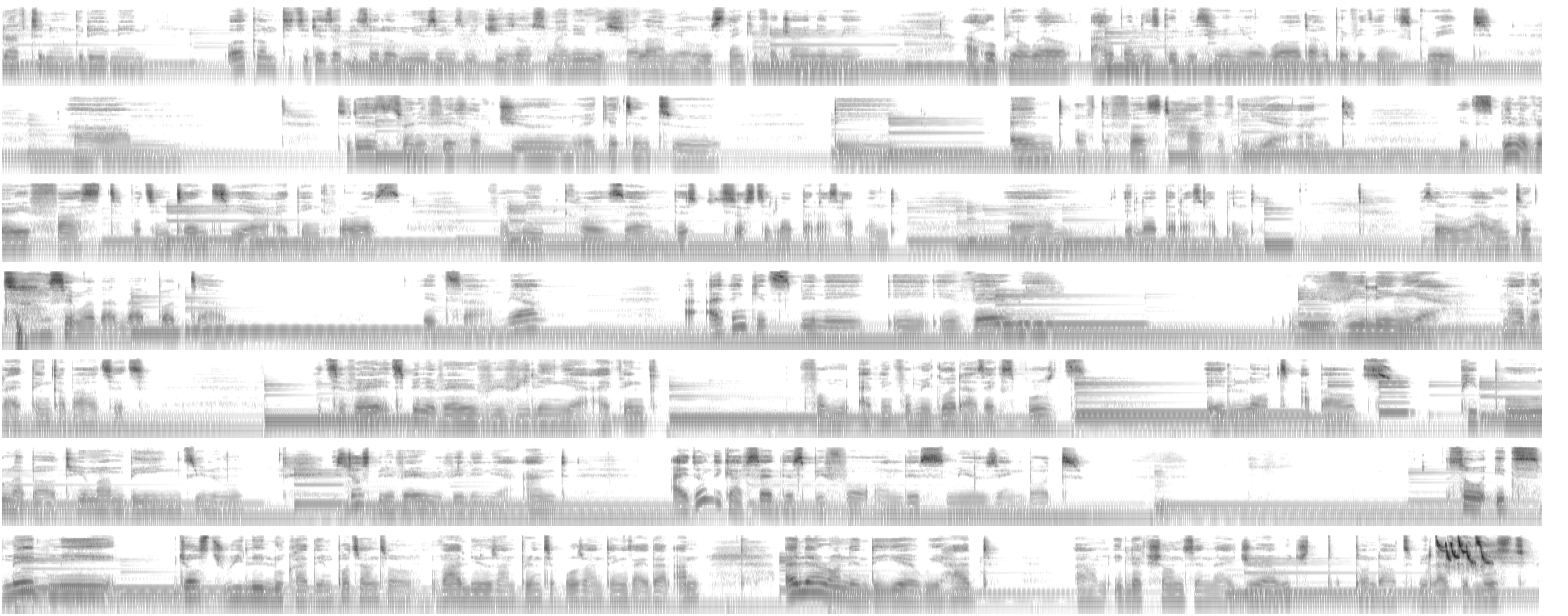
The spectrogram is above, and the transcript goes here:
good afternoon, good evening. Welcome to today's episode of Musings with Jesus. My name is Shola. I'm your host. Thank you for joining me. I hope you're well. I hope all is good with you in your world. I hope everything's great. Um, today is the 25th of June. We're getting to the end of the first half of the year, and it's been a very fast but intense year, I think, for us for me because um, there's just a lot that has happened. Um, a lot that has happened. So I won't talk to say more than that, but um, it's um, yeah. I, I think it's been a, a, a very revealing year. Now that I think about it, it's a very it's been a very revealing year. I think for me, I think for me, God has exposed a lot about people, about human beings, you know. It's just been a very revealing year. And I don't think I've said this before on this musing, but so it's made me just really look at the importance of values and principles and things like that. And earlier on in the year, we had um, elections in Nigeria, which t- turned out to be like the most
